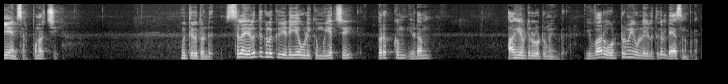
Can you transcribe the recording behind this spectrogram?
ஏ ஆன்சர் புணர்ச்சி. நூற்றி இருபத்தொண்டு சில எழுத்துக்களுக்கு இடையே ஒழிக்கும் முயற்சி பிறக்கும் இடம் ஆகியவற்றில் ஒற்றுமை உண்டு. இவ்வாறு ஒற்றுமை உள்ள எழுத்துக்கள் டேசனப்படும்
